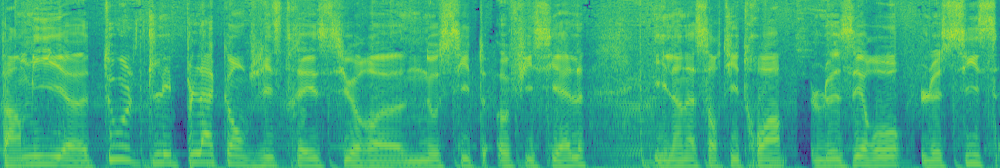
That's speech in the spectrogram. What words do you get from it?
parmi euh, toutes les plaques enregistrées sur euh, nos sites officiels. Il en a sorti trois, le 0, le 6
